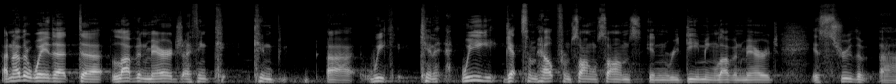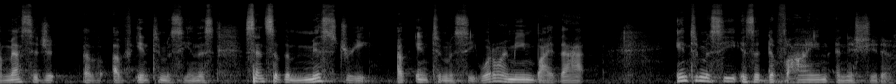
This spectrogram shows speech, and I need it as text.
Another way that uh, love and marriage, I think, can uh, we can we get some help from Song of Psalms in redeeming love and marriage is through the uh, message of, of intimacy and this sense of the mystery of intimacy. What do I mean by that? Intimacy is a divine initiative.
